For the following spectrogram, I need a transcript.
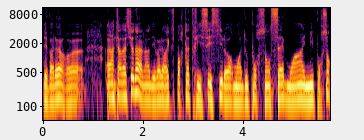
des valeurs euh, internationales, hein, des valeurs exportatrices, Essilor, moins 2%, Seb, moins 1,5%.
